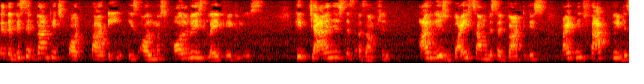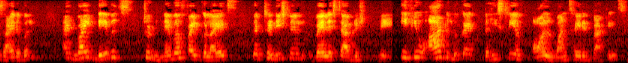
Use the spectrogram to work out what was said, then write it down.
that the disadvantaged party is almost always likely to lose. He challenges this assumption, argues why some disadvantages might in fact be desirable, and why Davids should never fight Goliaths the traditional, well established way. If you are to look at the history of all one sided battles,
